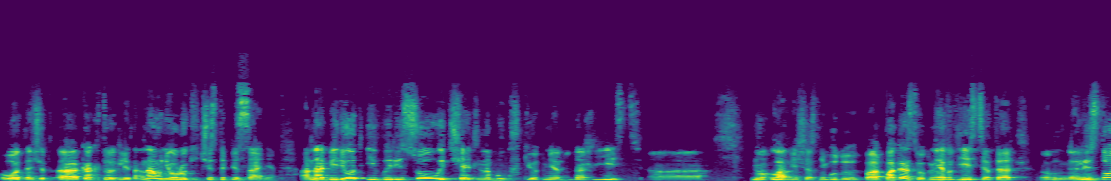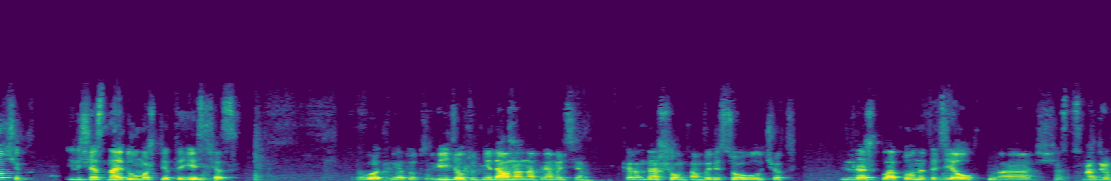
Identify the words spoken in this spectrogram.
Вот, значит, а, как это выглядит? Она, у нее уроки чистописания. Она берет и вырисовывает тщательно буковки. Вот у меня тут даже есть, а, ну, ладно, я сейчас не буду показывать. Вот у меня тут есть это листочек, или сейчас найду, может, это есть сейчас. Вот, я тут видел, тут недавно она прям этим карандашом там вырисовывала что-то. Или даже Платон это делал. Сейчас посмотрю.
